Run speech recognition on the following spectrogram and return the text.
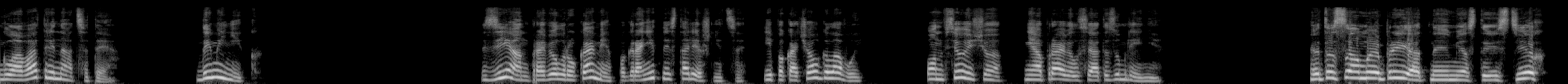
Глава 13. Доминик. Зиан провел руками по гранитной столешнице и покачал головой. Он все еще не оправился от изумления. «Это самое приятное место из тех,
